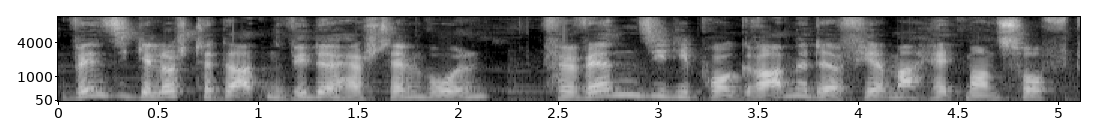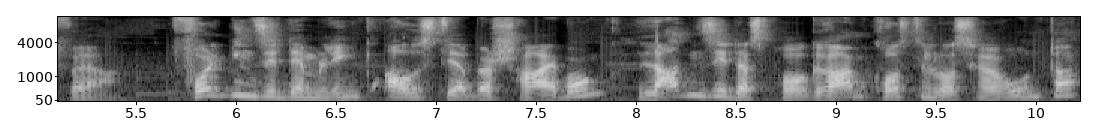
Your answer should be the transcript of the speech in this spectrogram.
wenn Sie gelöschte Daten wiederherstellen wollen, verwenden Sie die Programme der Firma Hetman Software. Folgen Sie dem Link aus der Beschreibung, laden Sie das Programm kostenlos herunter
